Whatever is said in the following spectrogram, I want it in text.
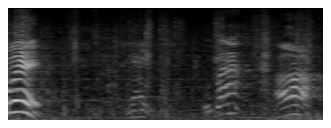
હવે. હા.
